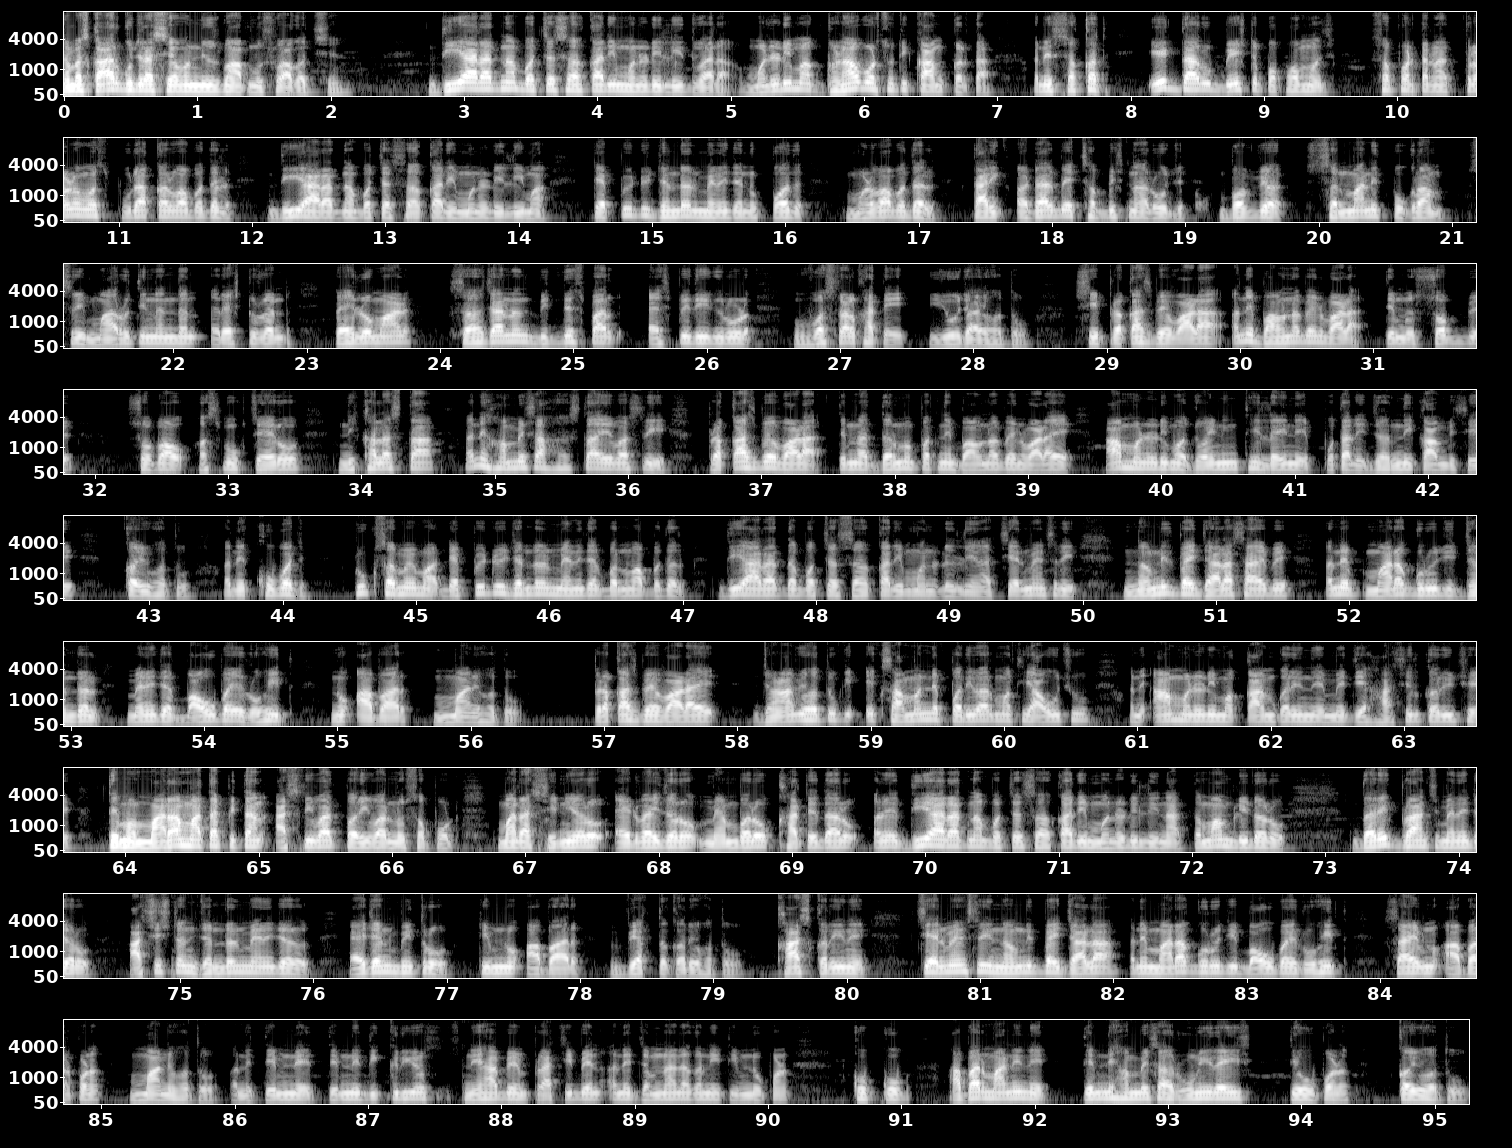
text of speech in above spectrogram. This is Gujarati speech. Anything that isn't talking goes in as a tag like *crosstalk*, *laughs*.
નમસ્કાર, ગુજરાત સેવન ન્યૂઝમાં આપનું સ્વાગત છે. ધી આરાધના બચત સહકારી મંડળી લી દ્વારા મંડળીમાં ઘણા વર્ષોથી કામ કરતા અને સખત એક દારૂ બેસ્ટ પરફોર્મન્સ સફળતાના ત્રણ વર્ષ પૂરા કરવા બદલ ધી આરાધના બચત સહકારી મંડળી લીમાં ડેપ્યુટી જનરલ મેનેજરનું પદ મળવા બદલ તારીખ અઢાર બે છવ્વીસના રોજ ભવ્ય સન્માનિત પ્રોગ્રામ શ્રી મારુતિનંદન રેસ્ટોરન્ટ પહેલો માળ Sahajanand business park, SP ring road, Vastral ખાતે યોજાયો હતો. શ્રી પ્રકાશભાઈ વાળા અને ભાવનાબેન વાળા તેમનો સભ્ય સ્વભાવ, હસમુખ ચહેરો, નિખાલસતા અને હંમેશા હસતા એવા શ્રી પ્રકાશભાઈ વાળા તેમના ધર્મપત્ની ભાવનાબેન વાળાએ આ મંડળીમાં જોઈનિંગથી લઈને પોતાની જર્ની કામ વિશે કહ્યું હતું અને ખૂબ જ ટૂંક સમયમાં ડેપ્યુટી જનરલ મેનેજર બનવા બદલ ધી આરાધના બચત સહકારી મંડળીના ચેરમેન શ્રી નવનીતભાઈ ઝાલા સાહેબે અને મારા ગુરુજી જનરલ મેનેજર બાબુભાઈ રોહિતનો આભાર માન્યો હતો. પ્રકાશભાઈ વાળાએ જણાવ્યું હતું કે એક સામાન્ય પરિવારમાંથી આવું છું અને આ મંડળીમાં કામ કરીને મેં જે હાસિલ કર્યું છે તેમાં મારા માતા પિતાના આશીર્વાદ, પરિવારનો સપોર્ટ, મારા સિનિયરો, એડવાઇઝરો, મેમ્બરો, ખાતેદારો અને ધી આરાધના બચત સહકારી મંડળી લીના તમામ લીડરો, દરેક બ્રાન્ચ મેનેજરો, આસિસ્ટન્ટ જનરલ મેનેજરો, એજન્ટ મિત્રો, ટીમનો આભાર વ્યક્ત કર્યો હતો. ખાસ કરીને ચેરમેન શ્રી નવનીતભાઈ ઝાલા અને મારા ગુરુજી બાબુભાઈ રોહિત સાહેબનો આભાર પણ માન્યો હતો અને તેમને, તેમની દીકરીઓ સ્નેહાબેન, પ્રાચીબેન અને જમનાનગરની ટીમનો પણ ખૂબ ખૂબ આભાર માનીને તેમને હંમેશા ઋણી રહીશ તેવું પણ કહ્યું હતું.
